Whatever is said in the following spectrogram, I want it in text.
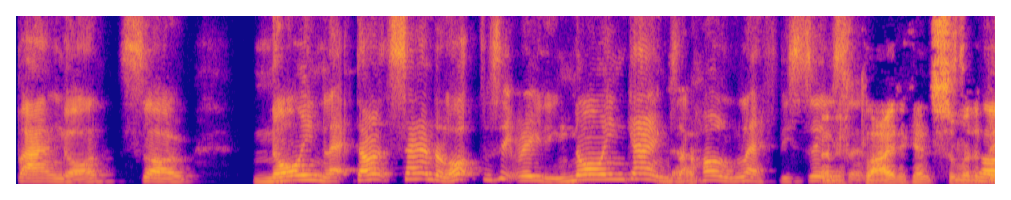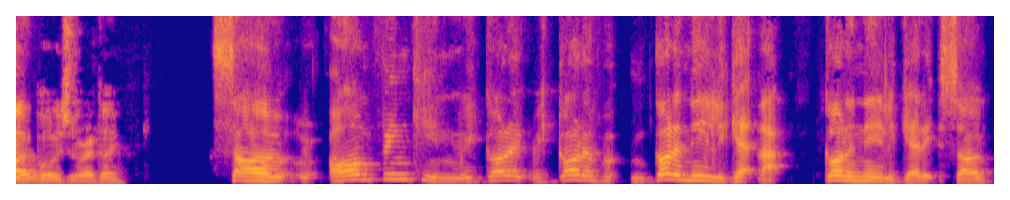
bang on. So Nine left. Don't sound a lot, does it? Really, nine games at home left this season. And we've played against some of the big boys already. So I'm thinking we've got to, We've got to, got to nearly get that. Got to nearly get it. So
